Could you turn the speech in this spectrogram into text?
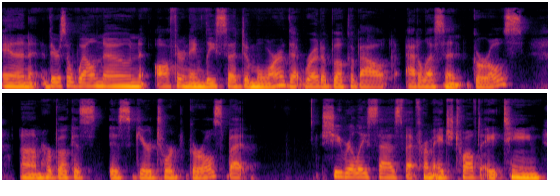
And there's a well-known author named Lisa Damour that wrote a book about adolescent girls um, her book is is geared toward girls, but she really says that from age 12 to 18,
